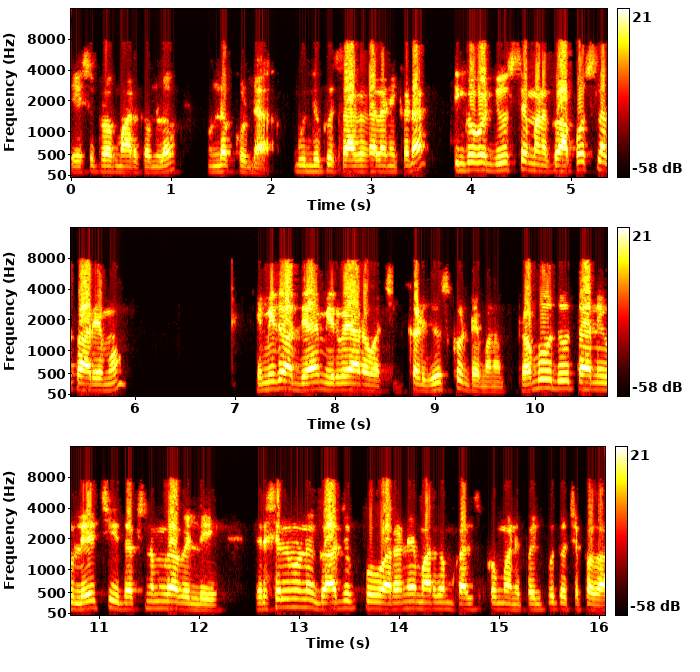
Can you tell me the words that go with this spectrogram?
యేసుప్రభ మార్గంలో ఉండకుండా ముందుకు సాగాలని ఇక్కడ ఇంకొకటి చూస్తే మనకు అపోస్ల కార్యము ఎనిమిదో అధ్యాయం ఇరవై ఆరో వచ్చి ఇక్కడ చూసుకుంటే మనం ప్రభు దూత నీవు లేచి దక్షిణంగా వెళ్ళి ఎరుశలంలోని గాజుకు అరణ్య మార్గం కలుసుకోమని పిలుపుతో చెప్పగా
